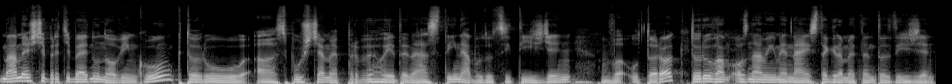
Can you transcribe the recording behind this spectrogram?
Máme ešte pre teba jednu novinku, ktorú uh, spúšťame 1.11. na budúci týždeň v útorok, ktorú vám oznámime na Instagrame tento týždeň.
